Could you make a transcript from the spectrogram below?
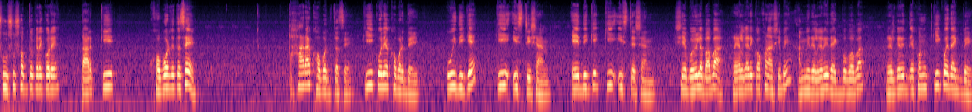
সু সু শব্দ কেড়ে করে? তার কি খবর দিতেছে কাহারা খবর দিতেছে। কি করিয়া খবর দেয় ওই দিকে কি স্টেশন? এদিকে কি স্টেশন? সে বলিল, বাবা, রেলগাড়ি কখন আসিবে? আমি রেলগাড়ি দেখব, বাবা। রেলগাড়ি এখন কি করে দেখবে?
